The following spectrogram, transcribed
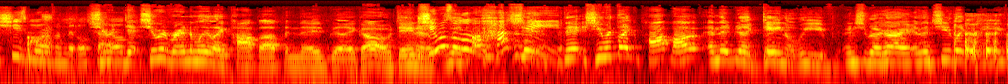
She's more of a middle She would, child. get, she would randomly like pop up and they'd be like, "Oh, Dana." She was a leave." little She, hussy. they, she would like pop up and they'd be like, "Dana, leave," and she'd be like, "All right," and then she'd like leave,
